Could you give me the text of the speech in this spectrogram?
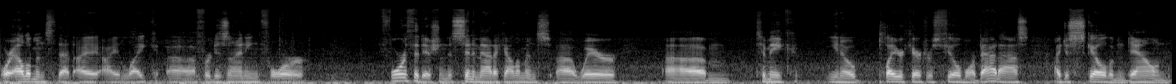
or elements that I, I like uh, for designing for fourth edition, the cinematic elements, uh, where um, to make you know player characters feel more badass, I just scale them down,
